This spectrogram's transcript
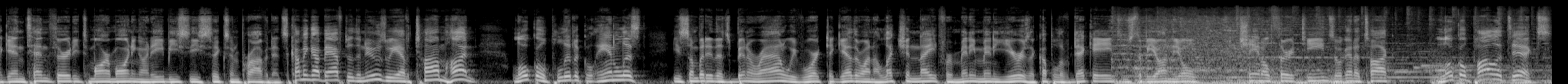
Again, 10:30 tomorrow morning on ABC 6 in Providence. Coming up after the news, we have Tom Hunt, local political analyst. He's somebody that's been around. We've worked together on election night for many, many years, a couple of decades. Used to be on the old Channel 13. So we're going to talk local politics.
